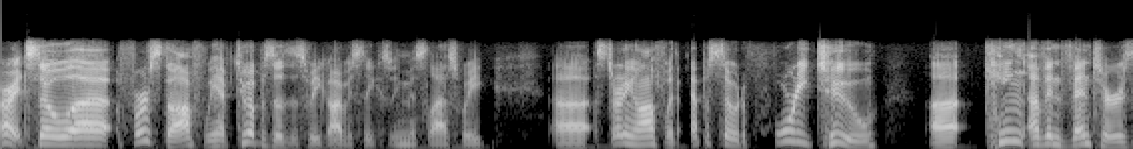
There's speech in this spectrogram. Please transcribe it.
All right. So uh, first off, we have two episodes this week, obviously, because we missed last week. Uh, starting off with episode 42, uh, King of Inventors,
